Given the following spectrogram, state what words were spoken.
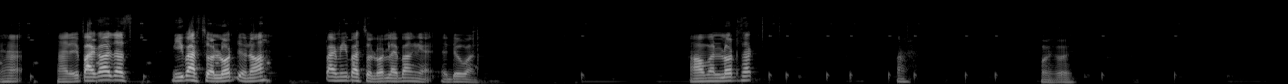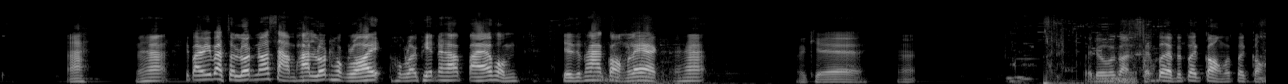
นะฮะเดี๋ยวพี่ปายก็จะมีบัตรส่วนลดอยู่เนาะพี่ปมีบัตรส่วนลดอะไรบ้างเนี่ยเดี๋ยวดูก่อนเอามันลดสักเฮ้ยเฮ้ยอะนะฮะพี่ปายมีบัตรส่วนลดเนาะสามพันลดหกร้อยหกร้อยเพชรนะครับ ไปครับผม จ็ดสิบห้ากล่องแรกนะฮะ โอเคฮะไปดูไปก่อนไปเปิดไปเปิดกล่องไปเปิดกล่อง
